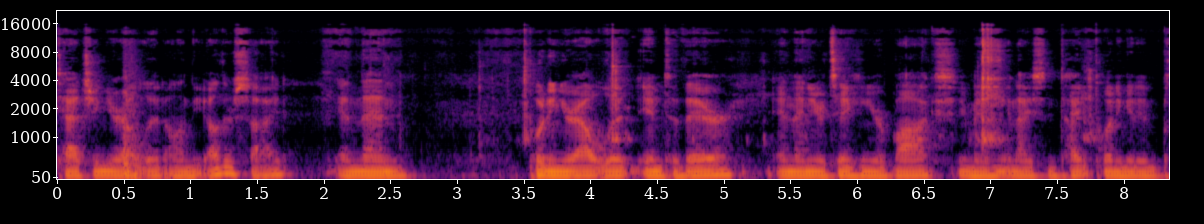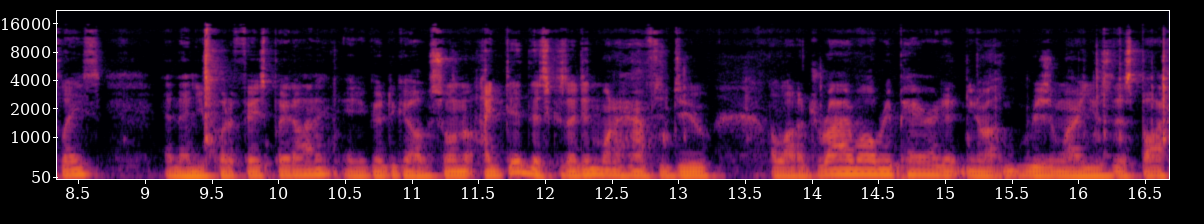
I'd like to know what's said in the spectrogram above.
attaching your outlet on the other side, and then putting your outlet into there. And then you're taking your box, you're making it nice and tight, putting it in place, and then you put a faceplate on it and you're good to go. So I did this because I didn't want to have to do a lot of drywall repair. It, you know, reason why I use this box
